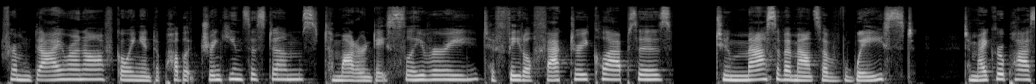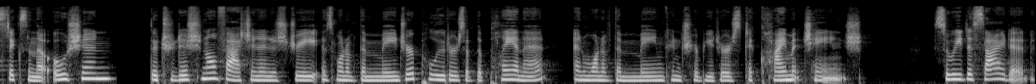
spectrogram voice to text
From dye runoff going into public drinking systems, to modern day slavery, to fatal factory collapses, to massive amounts of waste, to microplastics in the ocean, the traditional fashion industry is one of the major polluters of the planet and one of the main contributors to climate change. So we decided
